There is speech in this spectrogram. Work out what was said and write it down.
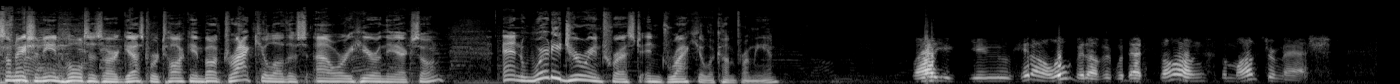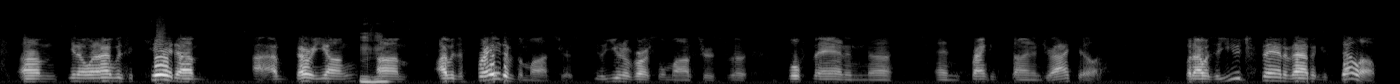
X Zone Nation Ian Holt is our guest. We're talking about Dracula this hour here in the X Zone. And where did your interest in Dracula come from, Ian? Well, you you hit on a little bit of it with that song, "The Monster Mash." Um, you know, when I was a kid, um, I'm very young. Mhm. Um, I was afraid of the monsters, the Universal monsters, the Wolfman and uh, and Frankenstein and Dracula. But I was a huge fan of Abbott and Costello,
